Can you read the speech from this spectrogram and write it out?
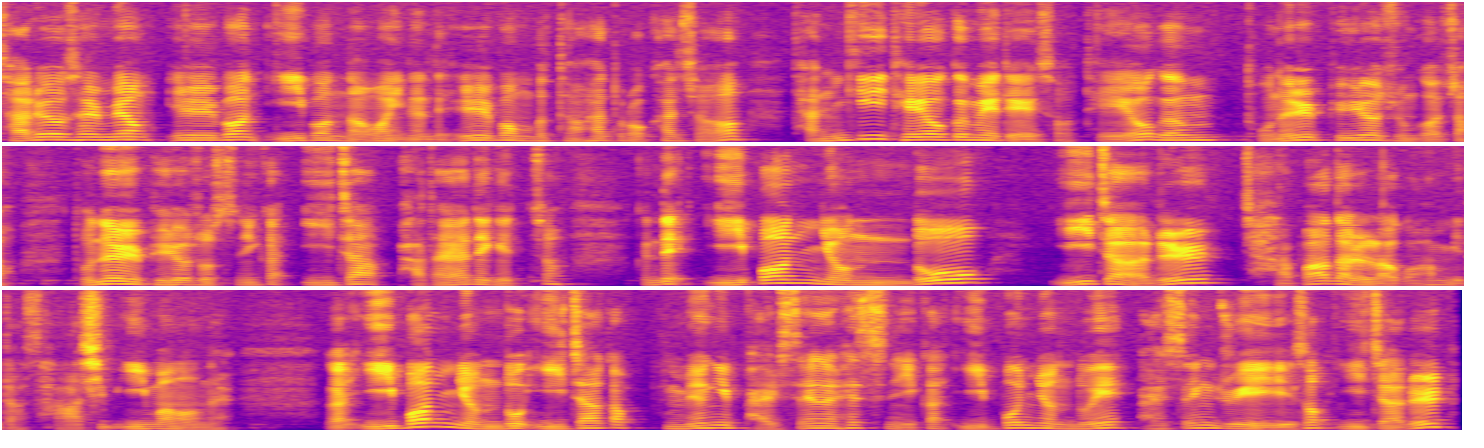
자료 설명 1번, 2번 나와 있는데 1번부터 하도록 하죠. 단기 대여금에 대해서 대여금 돈을 빌려준 거죠. 돈을 빌려줬으니까 이자 받아야 되겠죠. 근데 이번 연도 이자를 잡아달라고 합니다. 42만 원을. 그러니까 이번 연도 이자가 분명히 발생을 했으니까 이번 연도의 발생주에 의해서 이자를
